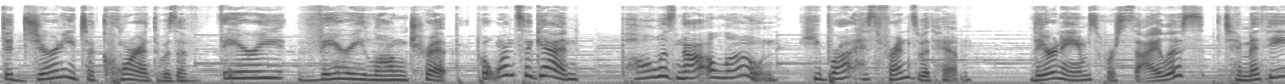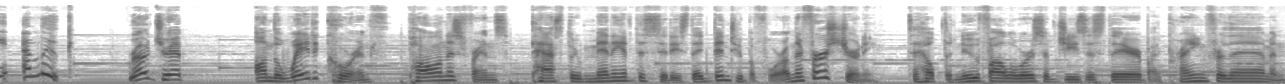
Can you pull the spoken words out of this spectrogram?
The journey to Corinth was a very, very long trip, but once again, Paul was not alone. He brought his friends with him. Their names were Silas, Timothy, and Luke. Road trip! On the way to Corinth, Paul and his friends passed through many of the cities they'd been to before on their first journey to help the new followers of Jesus there by praying for them and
